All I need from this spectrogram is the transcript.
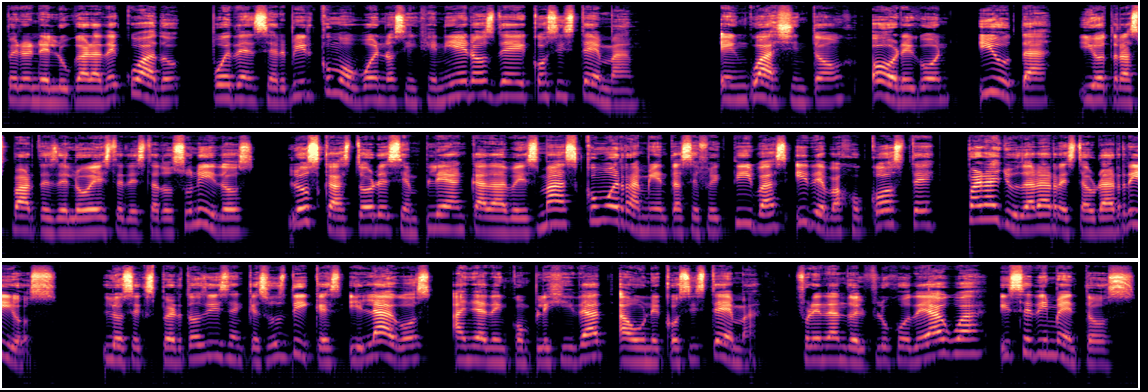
pero en el lugar adecuado pueden servir como buenos ingenieros de ecosistema. En Washington, Oregon, Utah y otras partes del oeste de Estados Unidos, los castores se emplean cada vez más como herramientas efectivas y de bajo coste para ayudar a restaurar ríos. Los expertos dicen que sus diques y lagos añaden complejidad a un ecosistema, frenando el flujo de agua y sedimentos.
